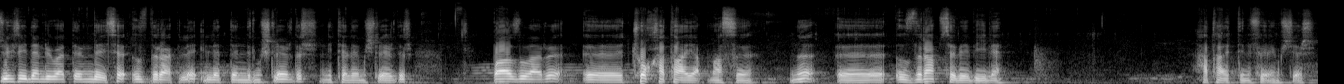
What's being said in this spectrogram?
Zühri'den rivayetlerinde ise ızdırap ile illetlendirmişlerdir, nitelemişlerdir. Bazıları e, çok hata yapmasını e, ızdırap sebebiyle hata ettiğini söylemişler.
